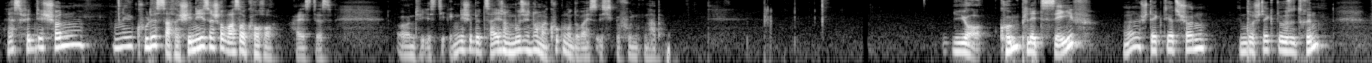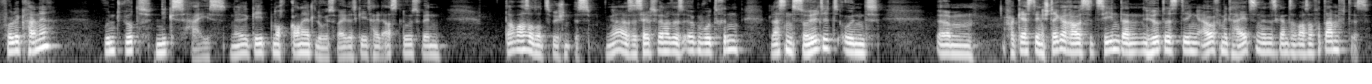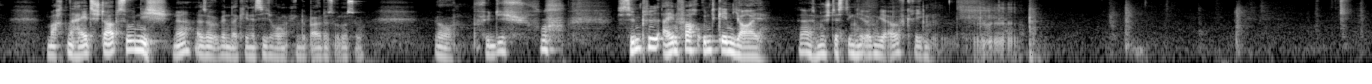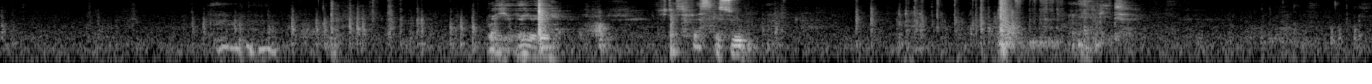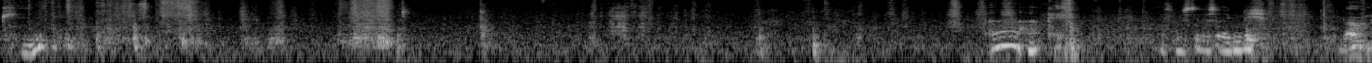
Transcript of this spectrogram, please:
Das finde ich schon eine coole Sache. Chinesischer Wasserkocher heißt es. Und wie ist die englische Bezeichnung? Muss ich noch mal gucken, oder was ich gefunden habe. Ja, komplett safe. Ja, steckt jetzt schon in der Steckdose drin. Volle Kanne. Und wird nichts heiß. Ne, geht noch gar nicht los, weil das geht halt erst los, wenn da Wasser dazwischen ist. Ja, also selbst wenn ihr das irgendwo drin lassen solltet und ähm, vergesst den Stecker rauszuziehen, dann hört das Ding auf mit Heizen, wenn das ganze Wasser verdampft ist. Macht ein Heizstab so nicht, ne? also wenn da keine Sicherung eingebaut ist oder so. Ja, finde ich uff, simpel, einfach und genial. Ja, jetzt muss ich das Ding hier irgendwie aufkriegen. müsste das eigentlich laufen.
